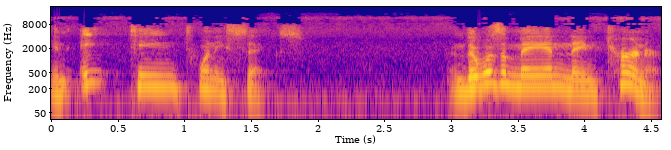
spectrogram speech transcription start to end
In 1826. And there was a man named Turner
